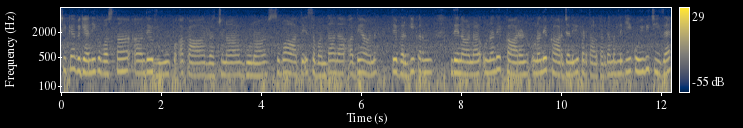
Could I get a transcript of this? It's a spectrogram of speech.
ਠੀਕ ਹੈ, ਵਿਗਿਆਨਿਕ ਵਸਤਾਂ ਦੇ ਰੂਪ, ਆਕਾਰ, ਰਚਨਾ, ਗੁਣਾ, ਸੁਭਾਅ ਅਤੇ ਸੰਬੰਧਾਂ ਦਾ ਅਧਿਐਨ ਤੇ ਵਰਗੀਕਰਨ ਦੇ ਨਾਲ ਨਾਲ ਉਹਨਾਂ ਦੇ ਕਾਰਨ, ਉਹਨਾਂ ਦੇ ਕਾਰਜਾਂ ਦੀ ਵੀ ਪੜਤਾਲ ਕਰਦਾ। ਮਤਲਬ ਕਿ ਕੋਈ ਵੀ ਚੀਜ਼ ਹੈ,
